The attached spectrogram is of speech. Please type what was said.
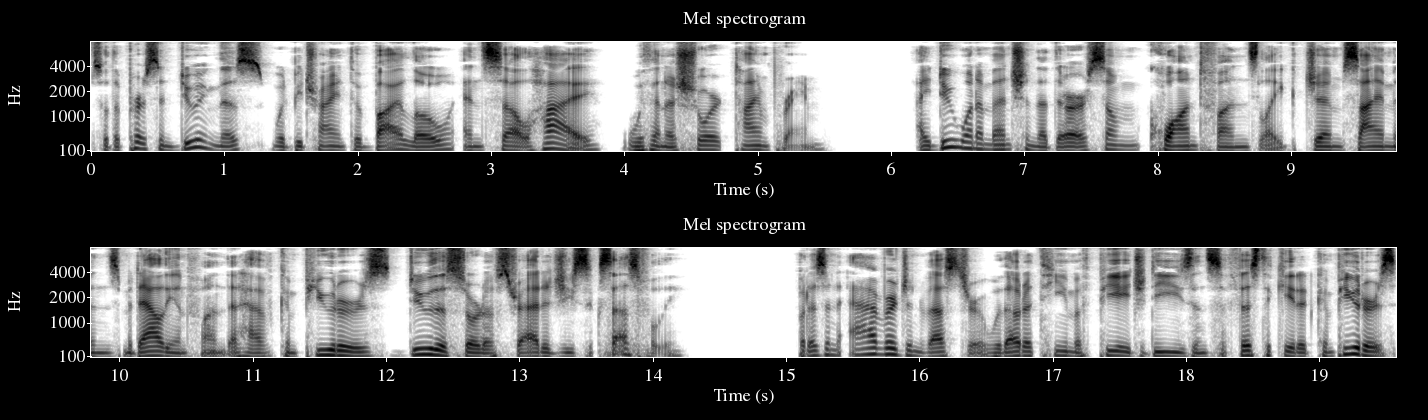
So the person doing this would be trying to buy low and sell high within a short time frame. I do want to mention that there are some quant funds like Jim Simons' Medallion Fund that have computers do this sort of strategy successfully. But as an average investor without a team of PhDs and sophisticated computers,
